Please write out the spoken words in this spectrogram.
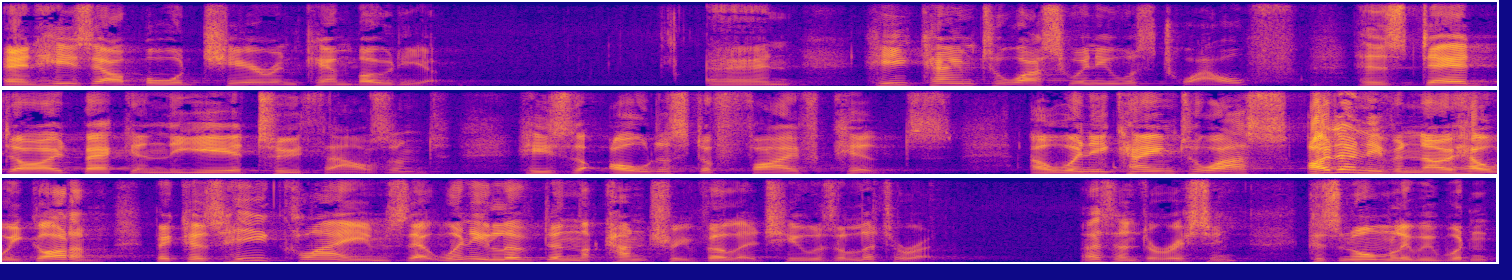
and he's our board chair in Cambodia. And he came to us when he was 12. His dad died back in the year 2000. He's the oldest of five kids. Uh, when he came to us, I don't even know how we got him because he claims that when he lived in the country village, he was illiterate. That's interesting because normally we wouldn't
